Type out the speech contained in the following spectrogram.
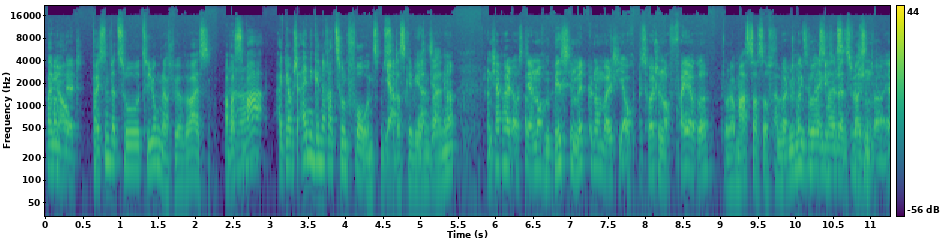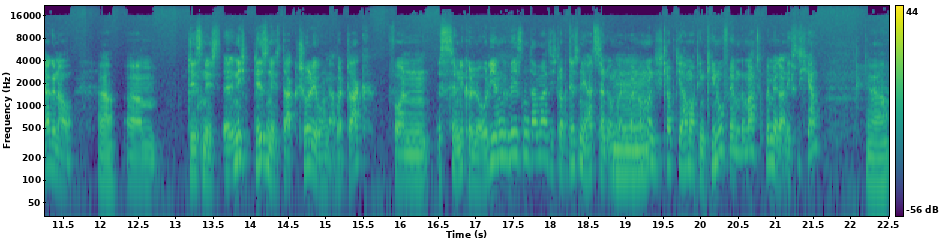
bei mir auch. komplett. Vielleicht sind wir zu, zu jung dafür, wer weiß. Aber es war, glaube ich, eine Generation vor uns müsste Ja, das gewesen ja, sein, ja, ne? Und ich habe halt aus der noch ein bisschen mitgenommen, weil ich die auch bis heute noch feiere. Oder Masters of the Aber trotzdem Universe eigentlich so dazwischen war. Ja, genau. Ja. Ähm, Disney's, äh, nicht Disney's Duck, Entschuldigung, aber Duck von, ist es ja Nickelodeon gewesen damals? Ich glaube, Disney hat es dann irgendwann übernommen und ich glaube, die haben auch den Kinofilm gemacht, ich bin mir gar nicht sicher. ja.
